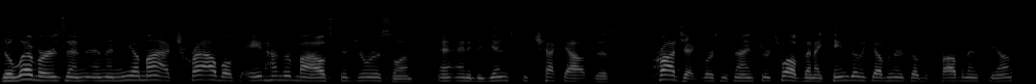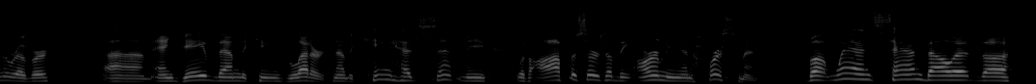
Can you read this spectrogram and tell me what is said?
delivers. And, and then Nehemiah travels 800 miles to Jerusalem, and, and he begins to check out this project, verses 9 through 12. Then I came to the governors of the province beyond the river um, and gave them the king's letters. Now, the king had sent me with officers of the army and horsemen. But when Sanballat the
